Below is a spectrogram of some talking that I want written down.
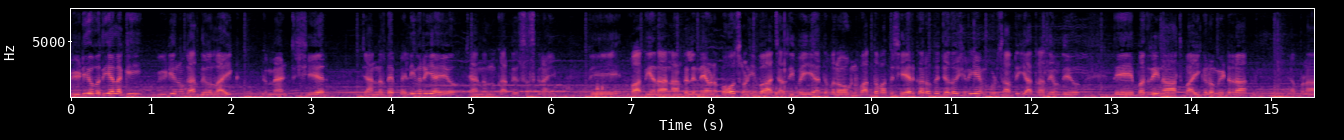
ਵੀਡੀਓ ਵਧੀਆ ਲੱਗੀ ਵੀਡੀਓ ਨੂੰ ਕਰ ਦਿਓ ਲਾਈਕ ਕਮੈਂਟ ਸ਼ੇਅਰ ਚੈਨਲ ਤੇ ਪਹਿਲੀ ਵਾਰੀ ਆਏ ਹੋ, ਚੈਨਲ ਨੂੰ ਕਰ ਦਿਓ ਸਬਸਕ੍ਰਾਈਬ ਤੇ ਵਾਦੀਆਂ ਦਾ ਆਨੰਦ ਲੈਂਦੇ ਹਾਂ। ਹੁਣ ਬਹੁਤ ਸੋਹਣੀ ਹਵਾ ਚੱਲਦੀ ਪਈ ਆ, ਤੇ ਵਲੌਗ ਨੂੰ ਵੱਧ ਤੋਂ ਵੱਧ ਸ਼ੇਅਰ ਕਰੋ ਤੇ ਜਦੋਂ ਸ਼੍ਰੀ ਹੇਮਕੁੰਟ ਸਾਹਿਬ ਦੀ ਯਾਤਰਾ ਤੇ ਆਉਂਦੇ ਹੋ, ਤੇ ਬਦਰੀਨਾਥ 22 ਕਿਲੋਮੀਟਰ ਆ, ਆਪਣਾ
